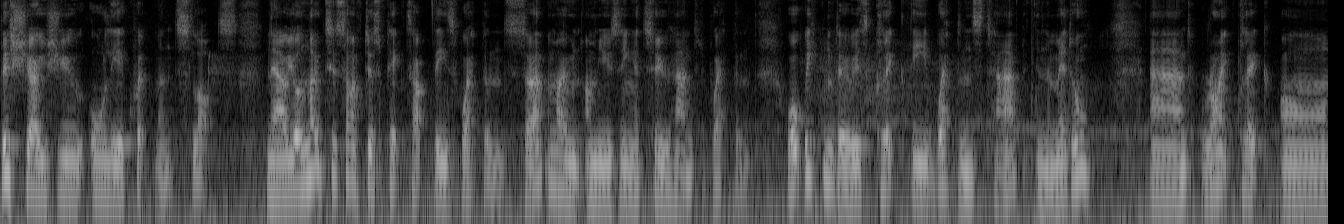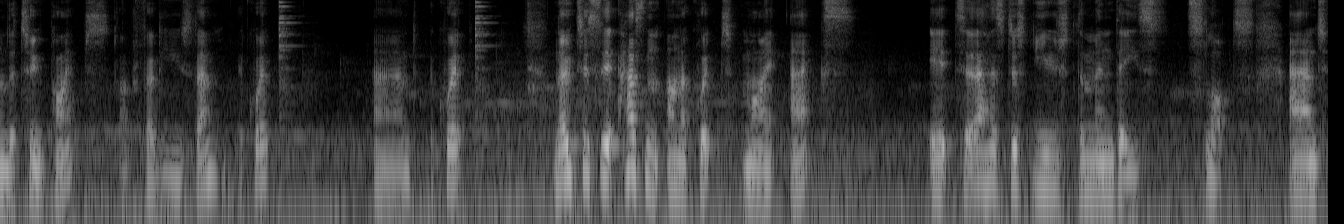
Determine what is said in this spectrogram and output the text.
this shows you all the equipment slots. Now you'll notice I've just picked up these weapons. So at the moment I'm using a two-handed weapon. What we can do is click the weapons tab in the middle and right click on the two pipes. I prefer to use them. Equip and equip. Notice it hasn't unequipped my axe. It uh, has just used them in these slots. And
